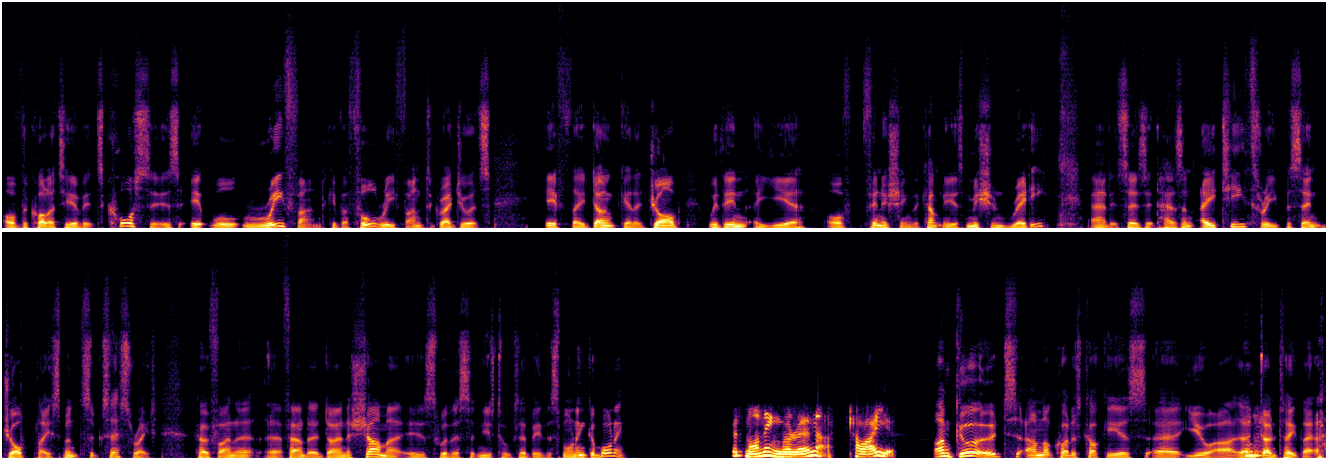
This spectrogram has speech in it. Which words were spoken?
of the quality of its courses, it will refund, give a full refund to graduates if they don't get a job within a year of finishing. The company is mission ready and it says it has an 83% job placement success rate. Co founder uh, founder Diana Sharma is with us at News Talk ZB this morning. Good morning. Good morning, Morena. How are you? I'm good. I'm not quite as cocky as uh, you are, and don't take that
